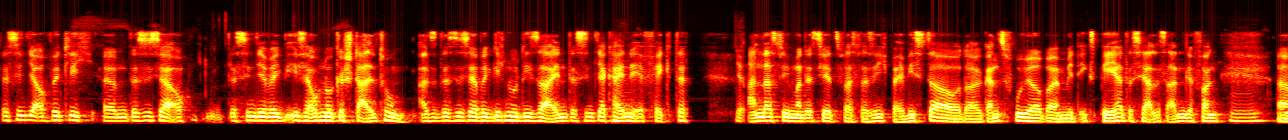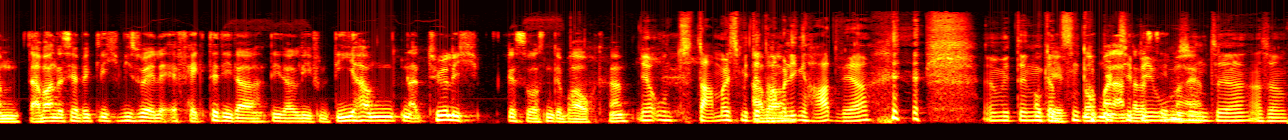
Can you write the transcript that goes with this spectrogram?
das sind ja auch wirklich, ähm, das ist ja auch, das sind ja wirklich, ist ja auch nur Gestaltung. Also das ist ja wirklich nur Design, das sind ja keine mhm. Effekte. Ja. Anders wie man das jetzt, was weiß ich, bei Vista oder ganz früher bei, mit XP hat das ja alles angefangen. Mhm. Ähm, da waren das ja wirklich visuelle Effekte, die da, die da liefen. Die haben natürlich Ressourcen gebraucht. Ja, ja und damals mit der Aber, damaligen Hardware, mit den okay, ganzen CPUs und ja, also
